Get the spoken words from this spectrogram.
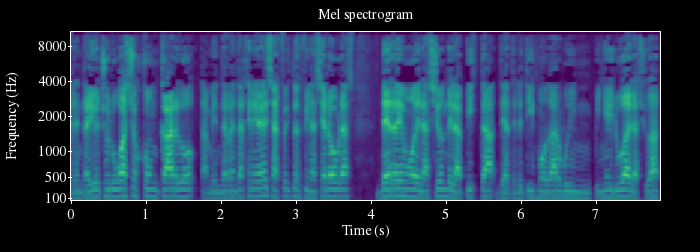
38 uruguayos con cargo también de rentas generales a efectos de financiar obras de remodelación de la pista de atletismo Darwin Piñeirúa de la ciudad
